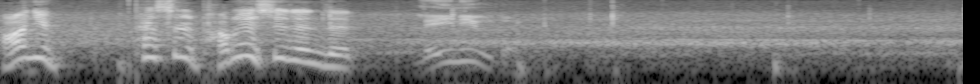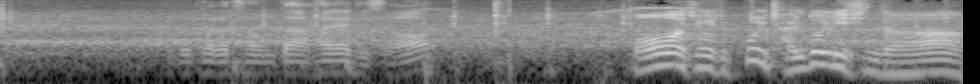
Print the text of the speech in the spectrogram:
せん 아니 패스를 바로 했어야 되는데 レイニウドここからカウンター早いでしょ 어, 지금 볼 잘 돌리신다.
